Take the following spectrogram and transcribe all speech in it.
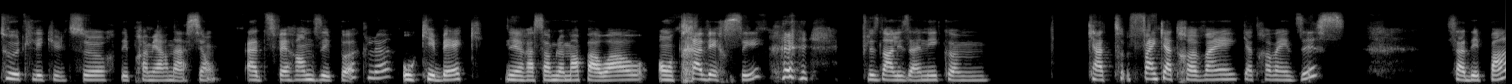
toutes les cultures des Premières Nations à différentes époques. Au Québec, les rassemblements powwow ont traversé, plus dans les années comme fin 80, 90. Ça dépend,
